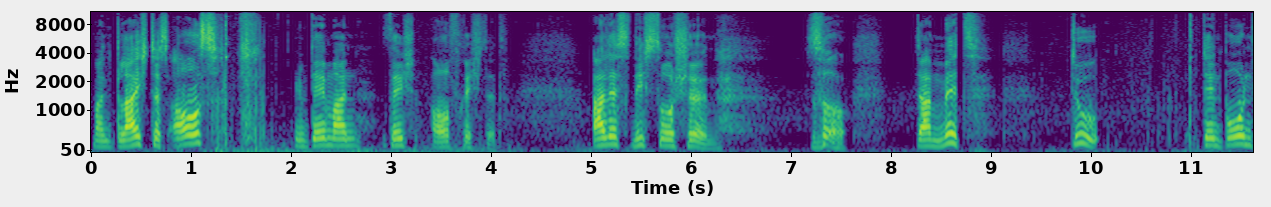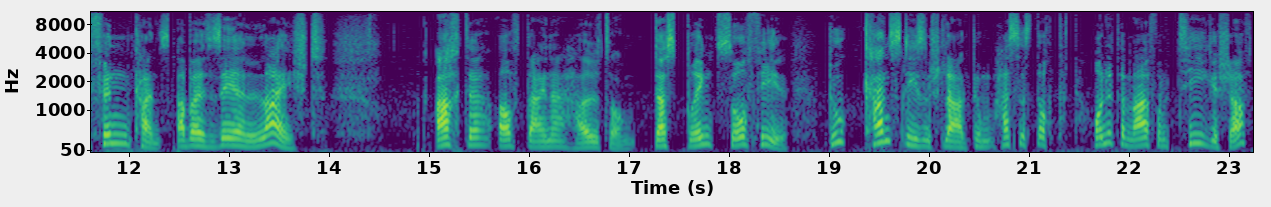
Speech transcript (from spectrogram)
man gleicht es aus, indem man sich aufrichtet. Alles nicht so schön. So, damit du den Boden finden kannst, aber sehr leicht, Achte auf deine Haltung. Das bringt so viel. Du kannst diesen Schlag. Du hast es doch hunderte Mal vom Tee geschafft.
